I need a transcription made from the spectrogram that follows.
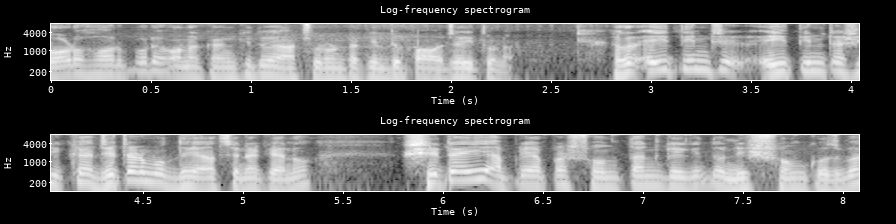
বড় হওয়ার পরে অনাকাঙ্ক্ষিত এই আচরণটা কিন্তু পাওয়া যাইতো না। এখন এই তিনটে, এই তিনটা শিক্ষা যেটার মধ্যে আছে না কেন, সেটাই আপনি আপনার সন্তানকে কিন্তু নিঃসংকোচ বা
